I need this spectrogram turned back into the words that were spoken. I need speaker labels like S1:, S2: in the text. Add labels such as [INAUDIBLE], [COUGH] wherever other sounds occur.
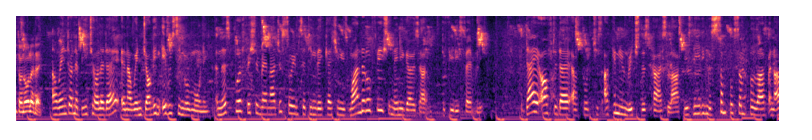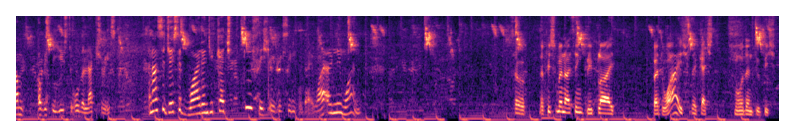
S1: Went on holiday?
S2: I went on a beach holiday and I went jogging every single morning. And this poor fisherman, I just saw him sitting there catching his one little fish and then he goes home to feed his family. Day after day, I thought, just I can enrich this guy's life. He's leading this simple, simple life and I'm obviously used to all the luxuries. And I suggested, why don't you catch two fish every single day? Why only one?
S1: So the fisherman, I think, replied, but why should I catch more than two fish?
